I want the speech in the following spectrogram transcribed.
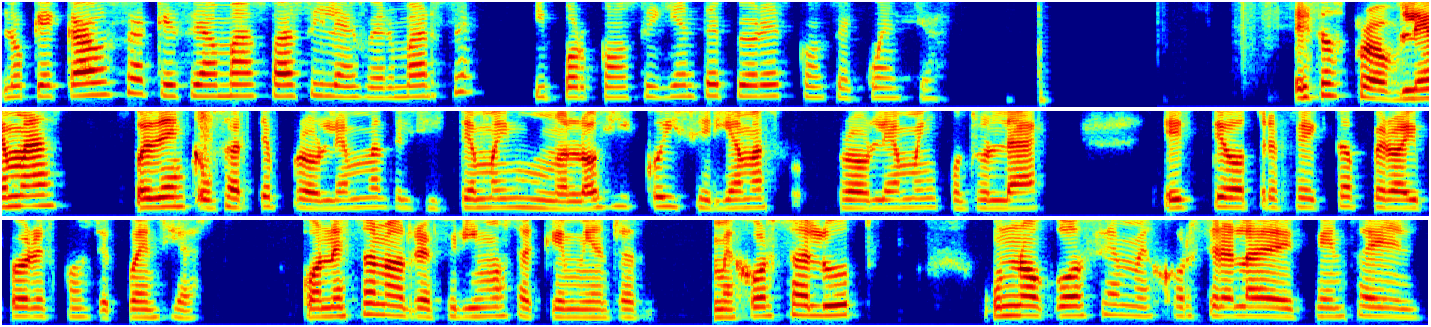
lo que causa que sea más fácil enfermarse y por consiguiente peores consecuencias. Esos problemas pueden causarte problemas del sistema inmunológico y sería más problema en controlar este otro efecto, pero hay peores consecuencias. Con esto nos referimos a que mientras mejor salud uno goce, mejor será la defensa del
